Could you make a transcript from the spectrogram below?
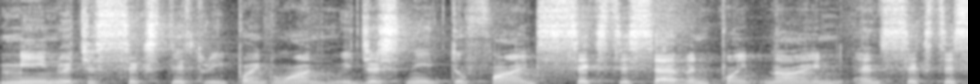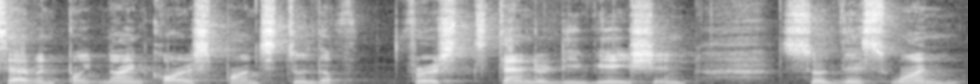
mean which is 63.1 we just need to find 67.9 and 67.9 corresponds to the first standard deviation. So this one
